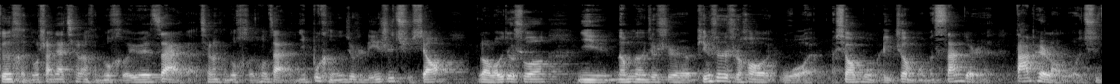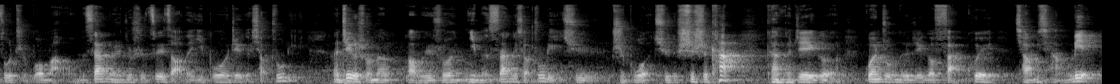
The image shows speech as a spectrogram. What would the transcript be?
跟很多商家签了很多合约在的，签了很多合同在的，你不可能就是临时取消。老罗就说，你能不能就是平时的时候，我肖木、李正，我们三个人搭配老罗去做直播嘛？我们三个人就是最早的一波这个小助理。那这个时候呢，老罗就说，你们三个小助理去直播，去试试看，看看这个观众的这个反馈强不强烈。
